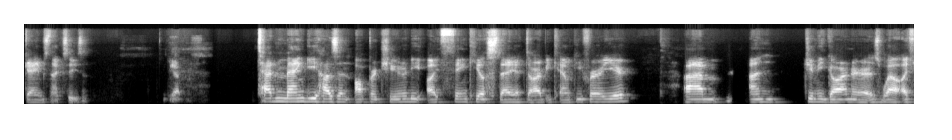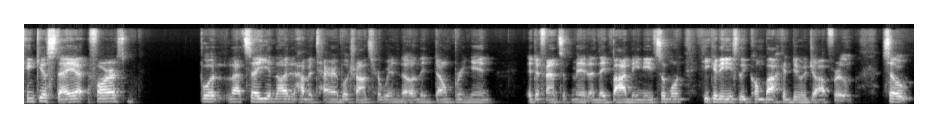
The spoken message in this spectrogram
games next season. Yep. Ted Mengi has an opportunity. I think he'll stay at Derby County for a year. Um, and Jimmy Garner as well. I think he'll stay at Forest. But let's say United have a terrible transfer window and they don't bring in a defensive mid and they badly need someone, he could easily come back and do a job for them. So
